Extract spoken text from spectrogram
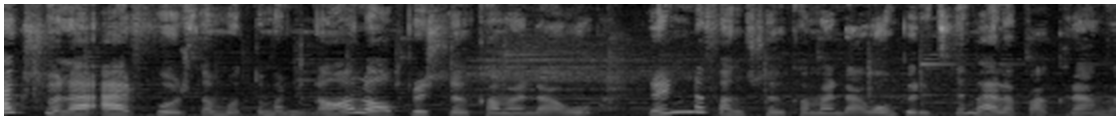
ஆக்சுவலாக ஏர்ஃபோர்ஸை மொத்தமாக நாலு ஆப்ரேஷனல் கமாண்டாகவும் ரெண்டு ஃபங்க்ஷனல் கமாண்டாகவும் பிரித்து வேலை பார்க்குறாங்க.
